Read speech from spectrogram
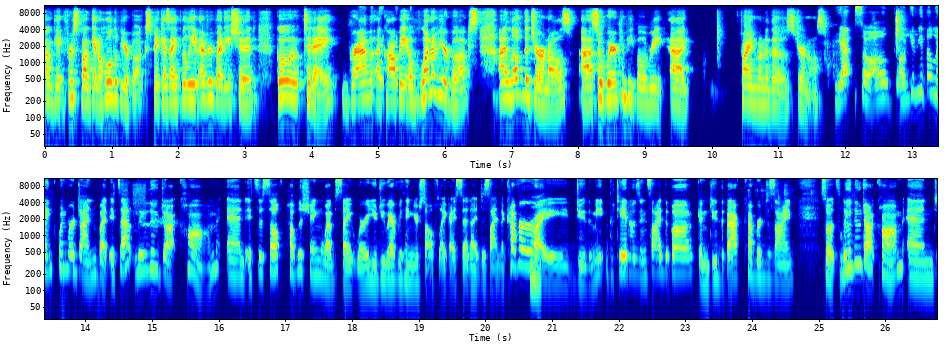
okay first of all get a hold of your books? Because i believe everybody should go today grab a copy of one of your books. I love the journals uh, so where can people read uh, find one of those journals? Yeah so i'll i'll give you the link when we're done but it's at lulu.com and it's a self-publishing website where you do everything yourself. Like i said i design the cover mm-hmm. i do the meat and potatoes inside the book and do the back cover design. So it's lulu.com and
